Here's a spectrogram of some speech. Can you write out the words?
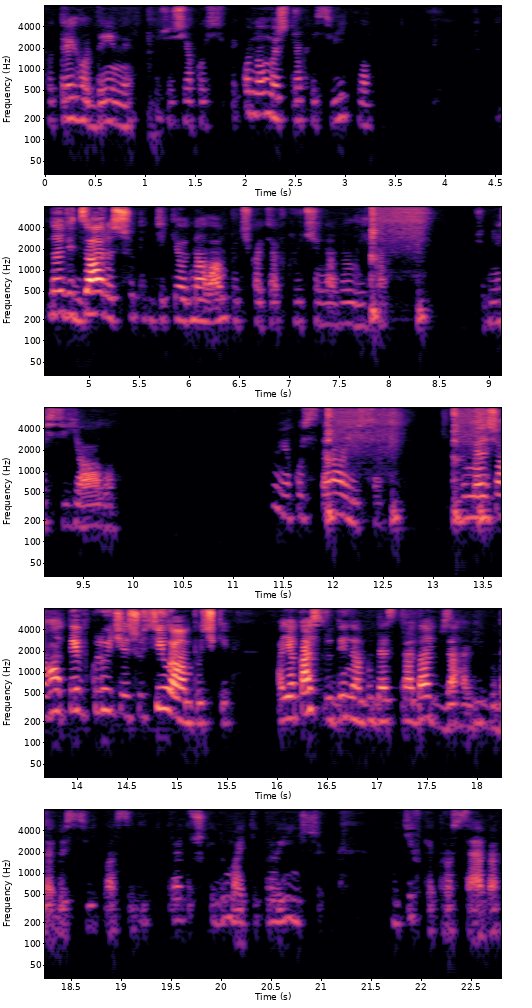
по три години. Вже ж якось економиш трохи світло. Навіть зараз, що там тільки одна лампочка ця включена велика, щоб не сіяло. Ну, якось стараюся. Думаєш, ага, ти включиш усі лампочки, а якась людина буде страдати, взагалі буде без світла сидіти. Треба трошки думати про інших, не тільки про себе.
